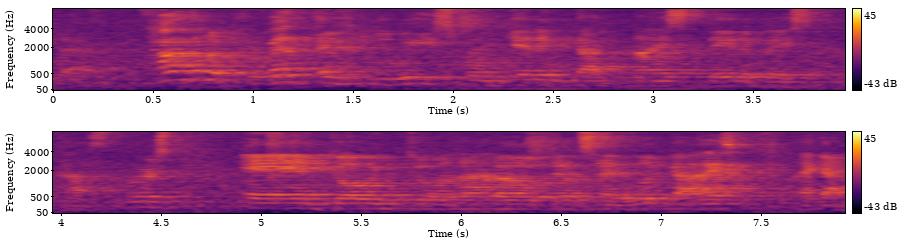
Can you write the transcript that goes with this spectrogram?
theft. How going to prevent employees from getting that nice database of customers and going to another hotel and say, look guys, I got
